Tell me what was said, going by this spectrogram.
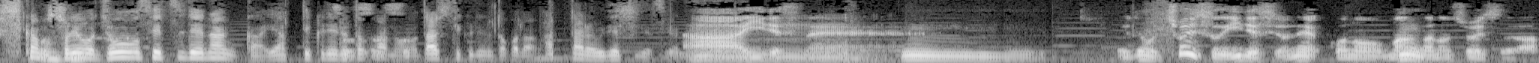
しかもそれを常設でなんかやってくれるとこ、あの、出してくれるところあったら嬉しいですよね。ああ、いいですね。うん。でもチョイスいいですよね、この漫画のチョイスが。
